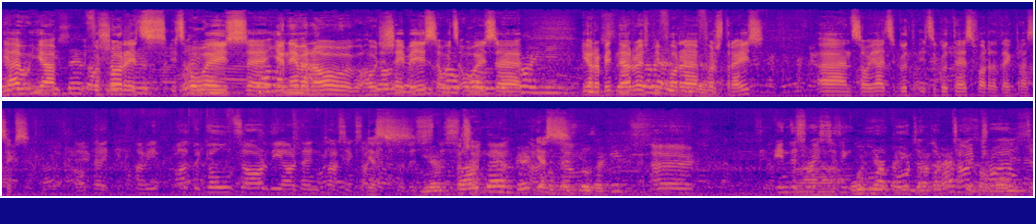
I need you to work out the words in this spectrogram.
Yeah, yeah, for sure. It's it's always uh, you never know how the shape is, so it's always uh, you're a bit nervous before a first race, and so yeah, it's a good it's a good test for the Ardennes Classics. Okay, I mean uh, the goals are the Ardennes Classics. I Yes. guess, this, this sure. yeah. Yes. Um, uh, in this race, do you think more important the time trial to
